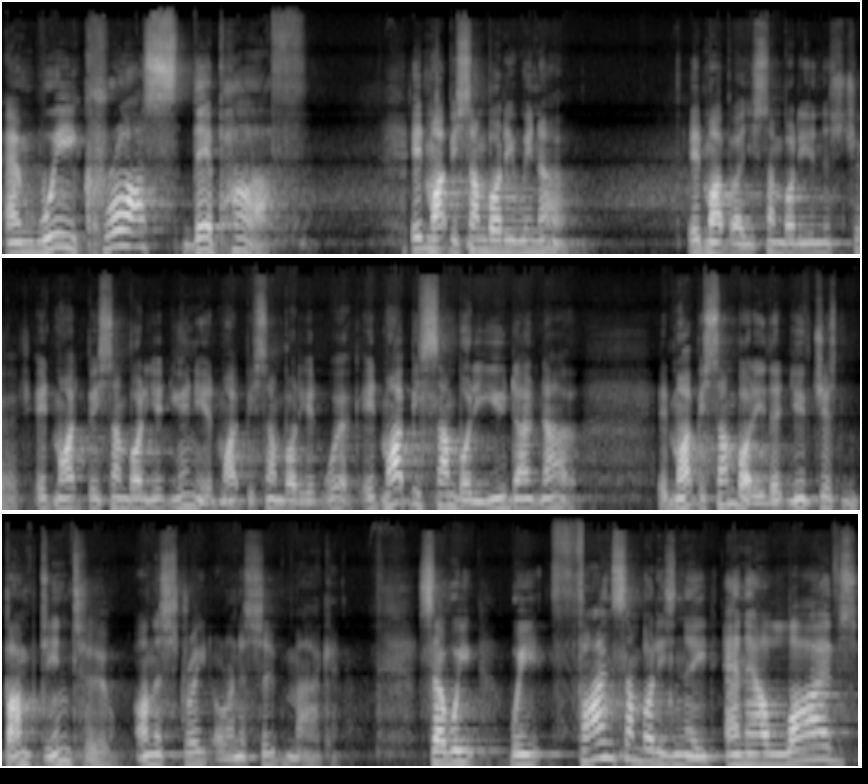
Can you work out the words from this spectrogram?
and we cross their path. It might be somebody we know. It might be somebody in this church. It might be somebody at uni. It might be somebody at work. It might be somebody you don't know. It might be somebody that you've just bumped into on the street or in a supermarket. So we, we find somebody's need and our lives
